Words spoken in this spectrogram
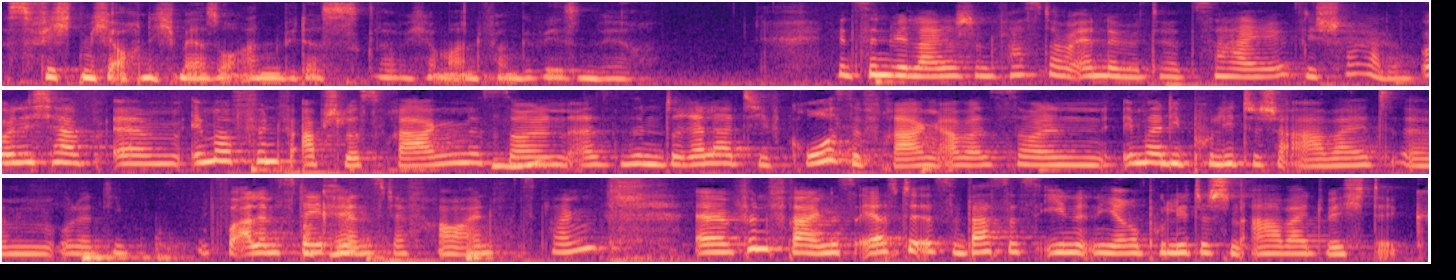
es ficht mich auch nicht mehr so an, wie das, glaube ich, am Anfang gewesen wäre. Jetzt sind wir leider schon fast am Ende mit der Zeit. Wie schade. Und ich habe ähm, immer fünf Abschlussfragen. Das mhm. sollen, also sind relativ große Fragen, aber es sollen immer die politische Arbeit ähm, oder die vor allem Statements okay. der Frau einfangen. Äh, fünf Fragen. Das erste ist, was ist Ihnen in Ihrer politischen Arbeit wichtig?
